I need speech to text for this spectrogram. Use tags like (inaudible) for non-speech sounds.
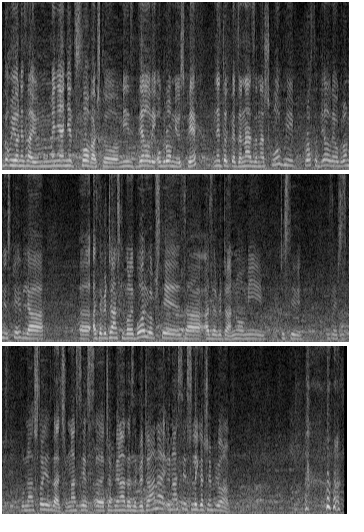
tom, ja ne znaju, meni je slova što mi djelali ogromni uspjeh, ne toliko za nas, za naš klub, mi prosto djelali ogromni uspjeh dla uh, eh, azerbeđanski i uopšte za Azerbeđan, no mi čestivi. U nas što je znači? U nas je eh, čampionat Azerbeđana i u nas je Liga čampionov. (laughs)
